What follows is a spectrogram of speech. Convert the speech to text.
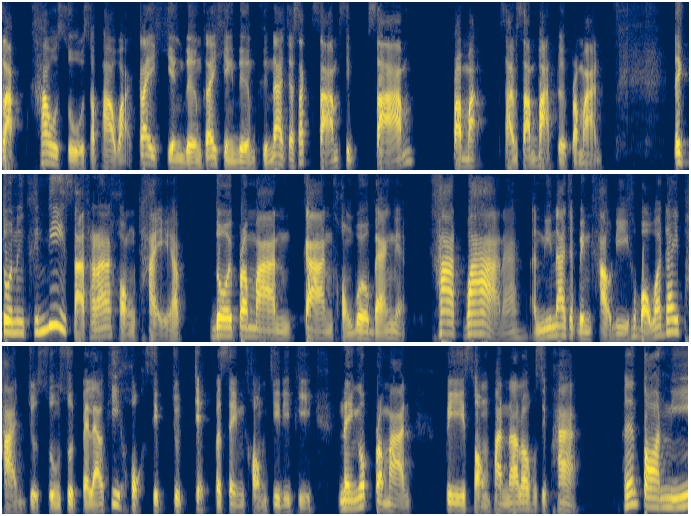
กลับเข้าสู่สภาวะใกล้เคียงเดิมใกล้เคียงเดิมคือน่าจะสัก 33 ประมาณ33 บาทโดยประมาณอีกตัวหนึ่งคือหนี้สาธารณะของไทยครับ โดยประมาณการของ World Bank เนี่ยคาดว่านะอันนี้น่าจะเป็นข่าวดีเขาบอกว่าได้ผ่านจุดสูงสุดไปแล้วที่ 60.7%ของ GDP ในงบประมาณปี 2565 เพราะฉะนั้นตอนนี้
